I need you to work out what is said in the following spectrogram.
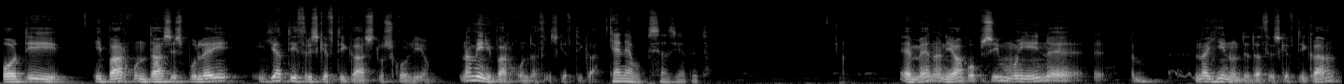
ότι υπάρχουν τάσεις που λέει γιατί θρησκευτικά στο σχολείο. Να μην υπάρχουν τα θρησκευτικά. Ποια είναι η άποψη σας για τούτο; Εμένα η άποψή μου είναι ε, να γίνονται τα θρησκευτικά.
